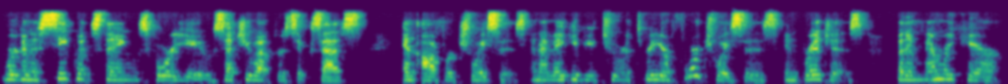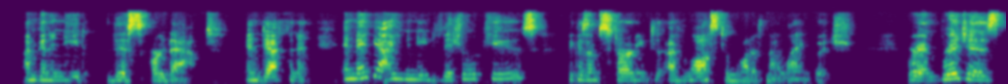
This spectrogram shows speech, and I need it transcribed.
we're going to sequence things for you, set you up for success, and offer choices. And I may give you two or three or four choices in bridges, but in memory care, I'm going to need this or that, indefinite. And maybe I even need visual cues because I'm starting to, I've lost a lot of my language. Where in bridges,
